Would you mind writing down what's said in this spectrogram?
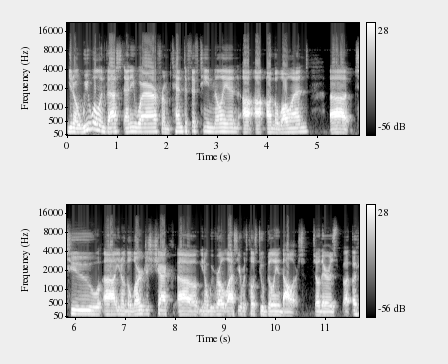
you know, we will invest anywhere from 10 to 15 million on the low end uh, to uh, you know the largest check uh, you know we wrote last year was close to a billion dollars. So there's a, a,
